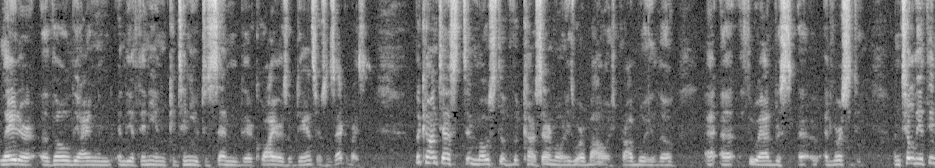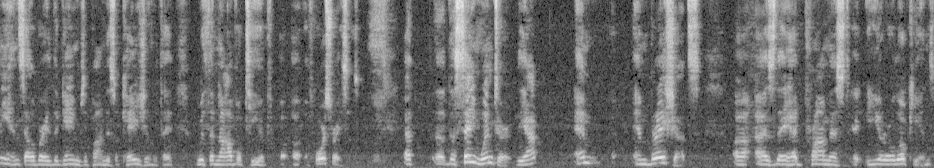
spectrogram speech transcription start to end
Later, though the island and the Athenian continued to send their choirs of dancers and sacrifices, the contests and most of the ceremonies were abolished, probably though uh, through uh, adversity, until the Athenians celebrated the games upon this occasion with a with the novelty of, uh, of horse races. At uh, the same winter, the Ambraciots, uh, as they had promised Eurolochians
